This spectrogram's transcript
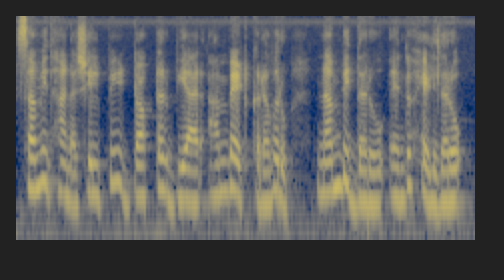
ಸಂವಿಧಾನ ಶಿಲ್ಪಿ ಡಾಕ್ಟರ್ ಬಿಆರ್ ಅಂಬೇಡ್ಕರ್ ಅವರು ನಂಬಿದ್ದರು ಎಂದು ಹೇಳಿದರು.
